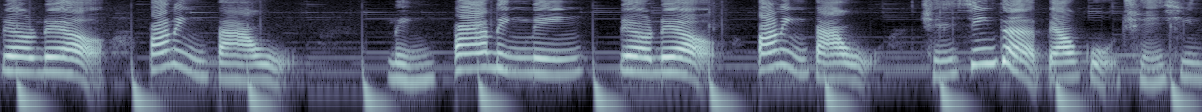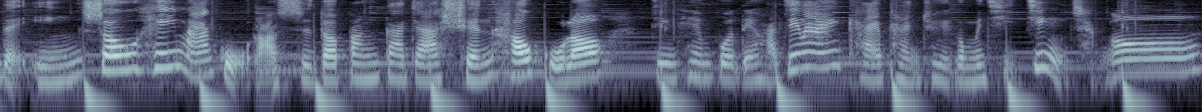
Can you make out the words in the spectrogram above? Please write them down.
六六八零八五，零八零零六六八零八五，全新的标股，全新的营收黑马股，老师都帮大家选好股喽。今天拨电话进来，开盘就可以跟我们一起进场哦。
